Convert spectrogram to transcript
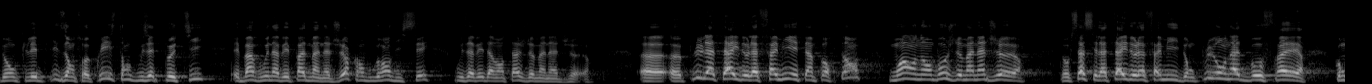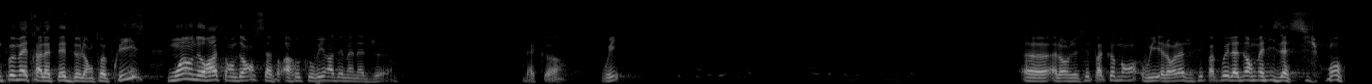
Donc les petites entreprises, tant que vous êtes petit, eh ben, vous n'avez pas de manager. Quand vous grandissez, vous avez davantage de managers. Euh, euh, plus la taille de la famille est importante, moins on embauche de managers. Donc ça, c'est la taille de la famille. Donc plus on a de beaux-frères qu'on peut mettre à la tête de l'entreprise, moins on aura tendance à recourir à des managers. D'accord? Oui? Euh, alors, je ne sais pas comment. Oui, alors là, je ne sais pas quoi est la normalisation.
